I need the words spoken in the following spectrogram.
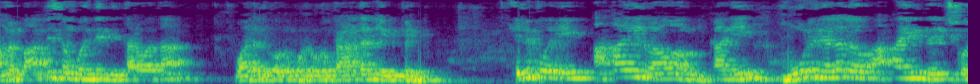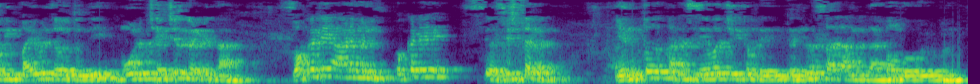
ఆమె బాప్తిసం పొందింది. తర్వాత వాళ్ళ ఒక ప్రాంతానికి వెళ్ళిపోయింది. వెళ్ళిపోయి ఆ ఆయన కానీ మూడు నెలలు ఆ ఆయన నేర్చుకొని బైబిల్ చదువుతుంది. మూడు చర్చలు కట్టినారు ఒకటే ఆమె ఒకటే సిస్టర్ ఎంతో తన సేవ జీవితంలో ఎంతో ఎన్నోసార్లు ఆమె గర్భం పోగొట్టుకుంది.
